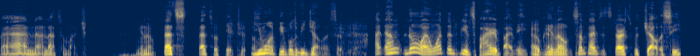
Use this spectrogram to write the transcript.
nah, no, not so much. You know, that's that's okay too. though. You want people to be jealous of you. I don't know. I want them to be inspired by me. Okay. You know, sometimes it starts with jealousy.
